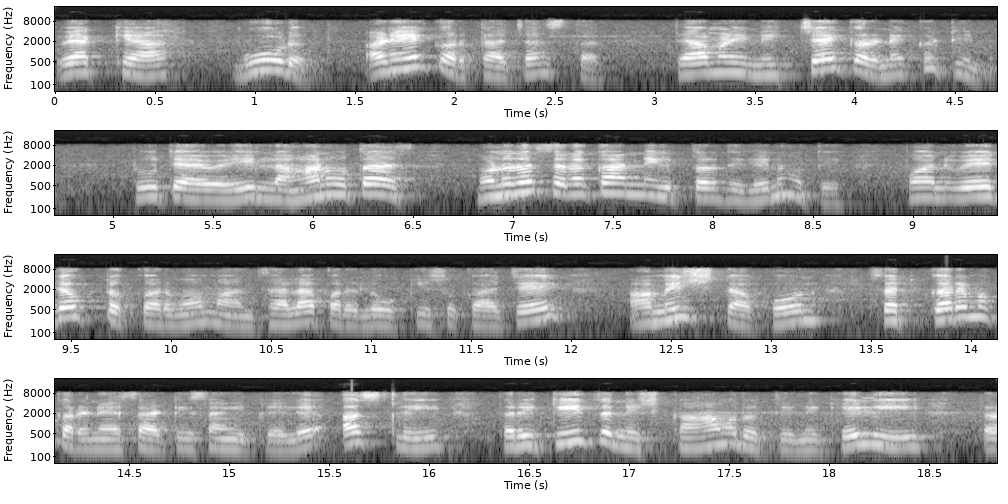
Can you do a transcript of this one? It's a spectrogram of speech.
व्याख्या गूढ अनेक अर्थाच्या असतात. त्यामुळे निश्चय करणे कठीण. तू त्यावेळी लहान होतास म्हणूनच सनकांनी उत्तर दिले नव्हते. पण वेदोक्त कर्म माणसाला परलोकी सुखाचे आमिष दाखवून सत्कर्म करण्यासाठी सांगितलेले असली तरी तीच निष्काम वृत्तीने केली तर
